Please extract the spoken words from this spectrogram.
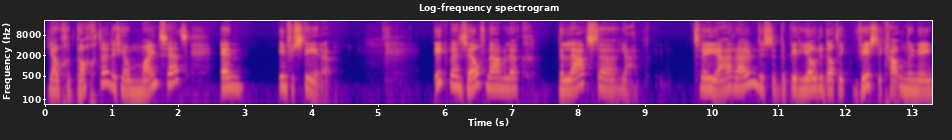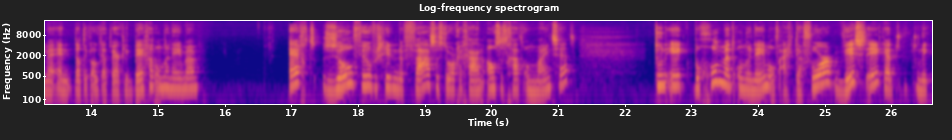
jouw gedachten, dus jouw mindset en investeren. Ik ben zelf namelijk de laatste ja, twee jaar ruim, dus de, de periode dat ik wist ik ga ondernemen en dat ik ook daadwerkelijk ben gaan ondernemen, echt zoveel verschillende fases doorgegaan als het gaat om mindset. Toen ik begon met ondernemen, of eigenlijk daarvoor, wist ik, het, toen ik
